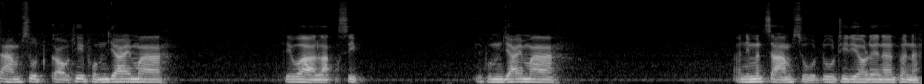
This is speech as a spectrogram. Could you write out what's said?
สามสูตรเก่าที่ผมย้ายมา ที่ว่าหลักสิบที่ผมย้ายมา อันนี้มันสามสูตรดูทีเดียวเลยนะเพื่อนนะ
